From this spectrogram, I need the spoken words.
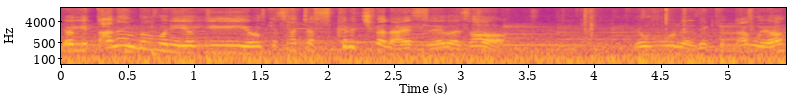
여기 따는 부분이 여기 이렇게 살짝 스크래치가 나 있어요. 그래서 이 부분을 이렇게 따고요.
